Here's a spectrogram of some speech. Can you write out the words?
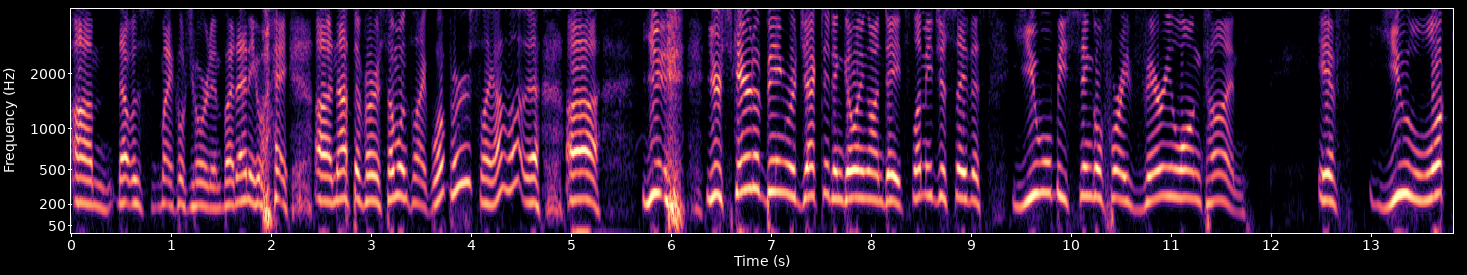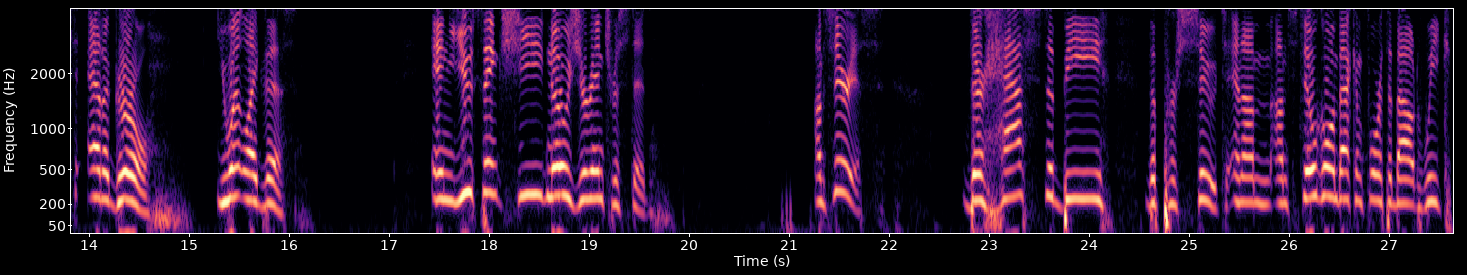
Um, that was Michael Jordan, but anyway, uh, not the verse. Someone's like, "What verse?" Like, I love that. Uh, you you're scared of being rejected and going on dates. Let me just say this: you will be single for a very long time if you looked at a girl, you went like this and you think she knows you're interested. I'm serious. There has to be the pursuit. And I'm, I'm still going back and forth about week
